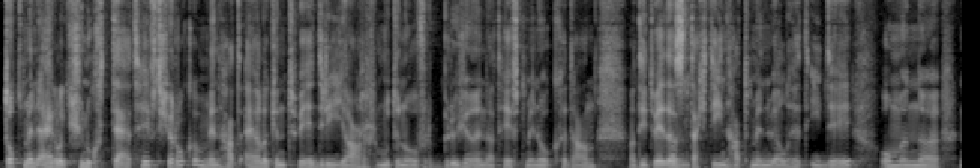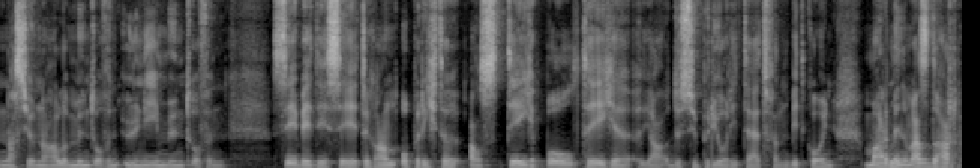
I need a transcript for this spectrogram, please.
tot men eigenlijk genoeg tijd heeft gerokken. Men had eigenlijk een twee, drie jaar moeten overbruggen dat heeft men ook gedaan. Want in 2018 had men wel het idee om een uh, nationale munt of een uniemunt of een CBDC te gaan oprichten als tegenpool tegen ja, de superioriteit van Bitcoin. Maar men was daar,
